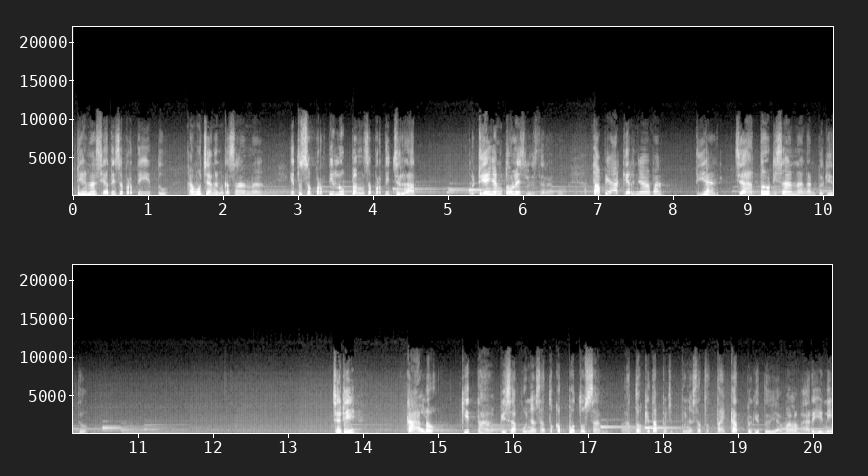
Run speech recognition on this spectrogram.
Dia nasihati seperti itu. Kamu jangan ke sana. Itu seperti lubang, seperti jerat. Dia yang tulis loh saudaraku. Tapi akhirnya apa? Dia jatuh di sana kan begitu. Jadi kalau kita bisa punya satu keputusan atau kita punya satu tekad begitu ya malam hari ini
